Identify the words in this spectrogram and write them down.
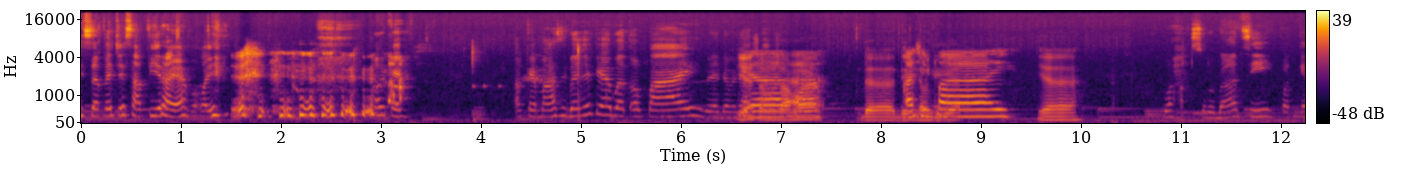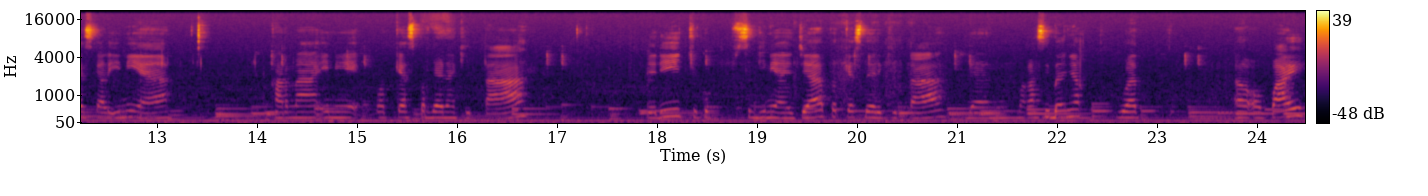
bisa PC Sapira ya pokoknya. Oke. Oke, makasih banyak ya buat Opai udah ada ya sama-sama. Udah Kasih diundang juga. Ya. Wah, seru banget sih podcast kali ini ya. Karena ini podcast perdana kita. Jadi cukup segini aja podcast dari kita. Dan makasih banyak buat uh, Opai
